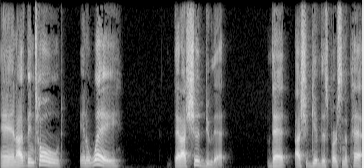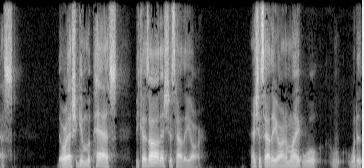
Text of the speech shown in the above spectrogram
And I've been told in a way that I should do that, that I should give this person a pass, or I should give them a pass because oh that's just how they are. That's just how they are. And i'm like well what is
